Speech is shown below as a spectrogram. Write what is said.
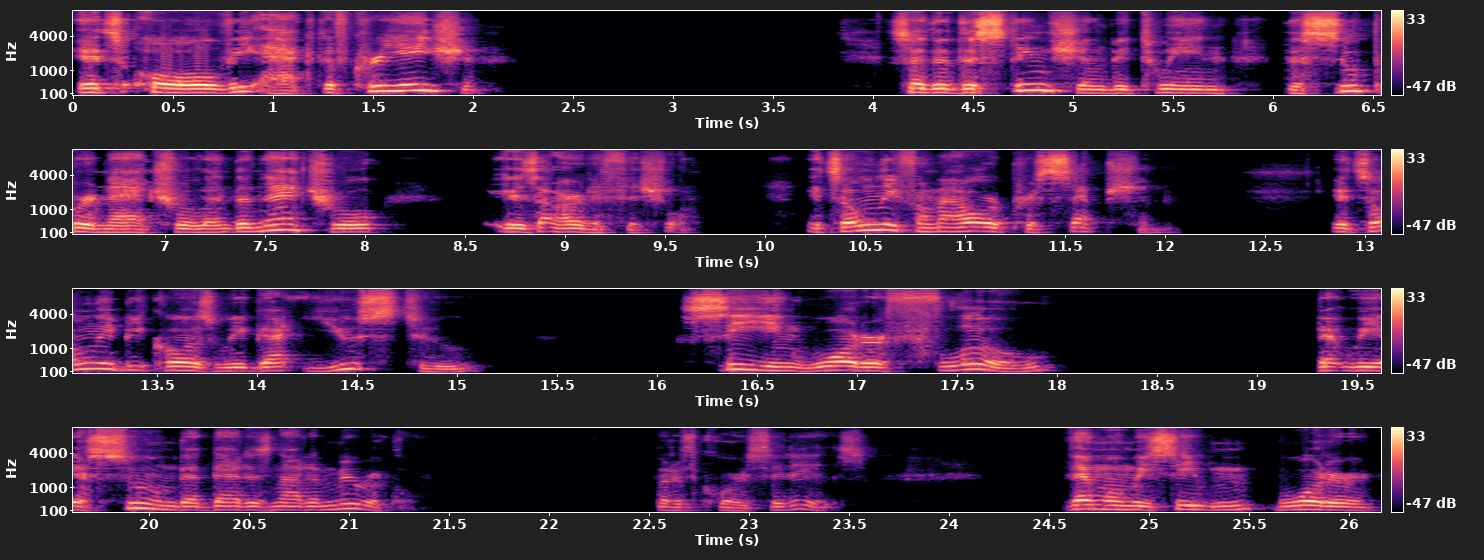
It's all the act of creation. So the distinction between the supernatural and the natural is artificial. It's only from our perception. It's only because we got used to seeing water flow that we assume that that is not a miracle. But of course it is. Then when we see water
